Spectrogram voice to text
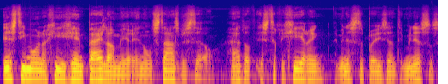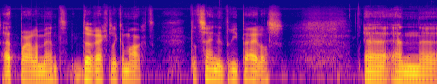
is die monarchie geen pijler meer in ons staatsbestel. dat is de regering, de minister-president, de ministers, het parlement, de rechterlijke macht. Dat zijn de drie pijlers. Uh, en, uh,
